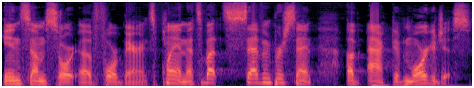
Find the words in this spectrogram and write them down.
in some sort of forbearance plan. That's about 7% of active mortgages.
